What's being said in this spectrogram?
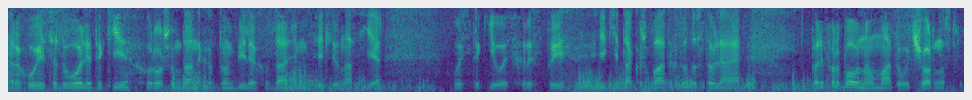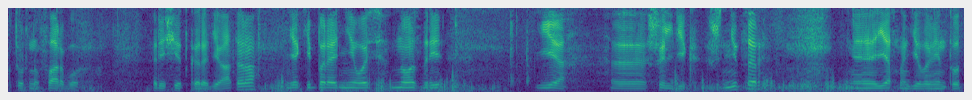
рахується доволі таки хорошим в даних автомобілях. В дальньому світлі у нас є ось такі ось хрести, які також багато хто доставляє. Перефарбована в матову чорну структурну фарбу решітка радіатора, як і передні ось ноздрі. Є е, шильдік шніцер. Е, ясне діло, він тут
